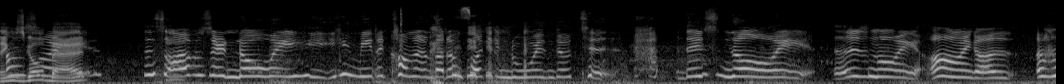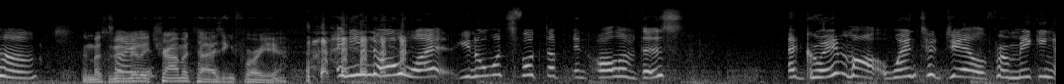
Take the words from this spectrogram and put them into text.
things I'm go sorry. bad. This officer, no way he, he made a comment about a fucking window tint. There's no way. There's no way. Oh my god. Um, It must have been really traumatizing for you. and you know what? You know what's fucked up in all of this? A grandma went to jail for making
